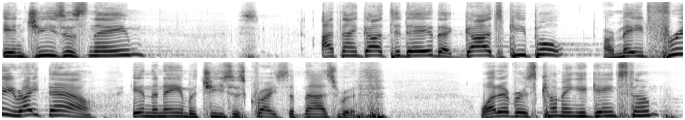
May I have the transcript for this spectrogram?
in Jesus' name. I thank God today that God's people are made free right now in the name of Jesus Christ of Nazareth. Whatever is coming against them,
